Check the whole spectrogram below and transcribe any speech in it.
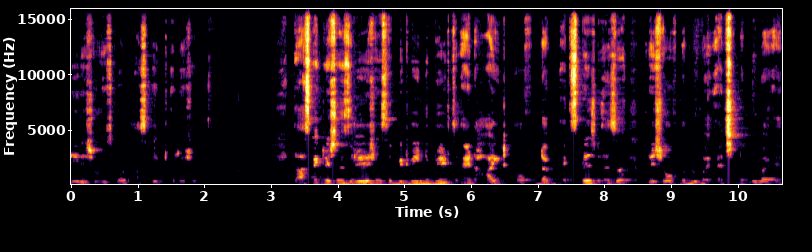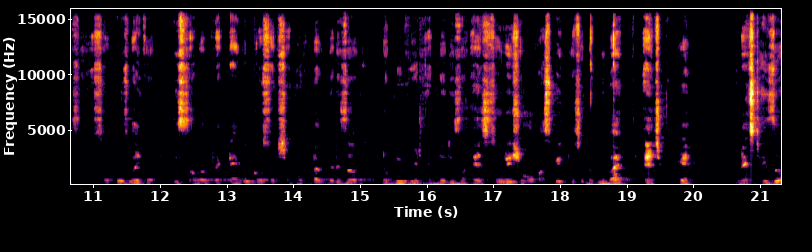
D ratio is called aspect ratio. The aspect ratio is the relationship between the width and height of duct expressed as a ratio of W by H. W by H. Suppose like a, this is our rectangle cross section of duct that is a W width and that is a H. So ratio of aspect ratio W by H. Okay. Next is a,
